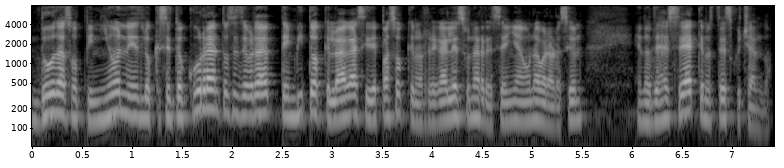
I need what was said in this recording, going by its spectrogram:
dudas, opiniones, lo que se te ocurra. Entonces, de verdad, te invito a que lo hagas y de paso que nos regales una reseña, una valoración en donde sea que nos esté escuchando.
